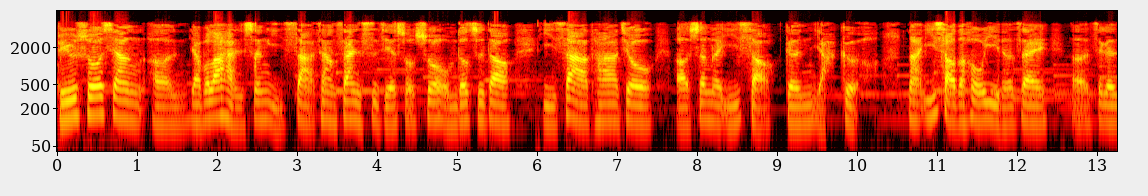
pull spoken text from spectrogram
比如说像呃亚伯拉罕生以撒，像三十四节所说，我们都知道以撒他就呃生了以扫跟雅各。那以扫的后裔呢，在呃这个。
